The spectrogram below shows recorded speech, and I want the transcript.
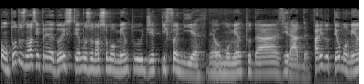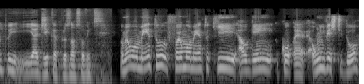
Bom, todos nós empreendedores temos o nosso momento de epifania, né? o momento da virada. Fale do teu momento e, e a dica para os nossos ouvintes. O meu momento foi um momento que alguém, é, um investidor,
